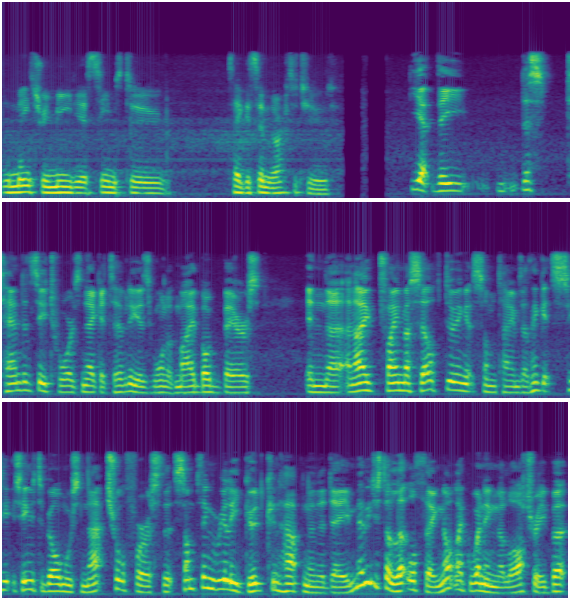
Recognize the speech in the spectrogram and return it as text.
the mainstream media seems to take a similar attitude. Yeah, the this tendency towards negativity is one of my bugbears. In the, and I find myself doing it sometimes. I think it seems to be almost natural for us that something really good can happen in a day. Maybe just a little thing, not like winning the lottery, but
